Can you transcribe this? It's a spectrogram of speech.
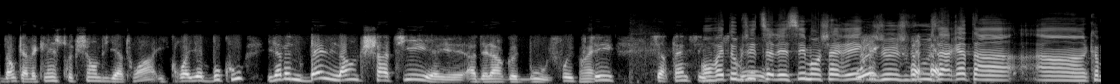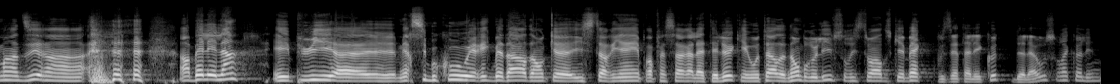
donc avec l'instruction obligatoire, il croyait beaucoup. Il avait une belle langue châtiée, euh, Adélard Godbout. Il faut écouter certains de ses On va être obligé de se laisser, mon cher Eric. Oui. Je, je vous arrête en, en- comment dire, en, en bel élan. Et puis, euh, merci beaucoup, Éric Bédard, donc euh, historien, professeur à la TELUC et auteur de nombreux livres sur l'histoire du Québec. Vous êtes à l'écoute de là-haut sur la colline.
